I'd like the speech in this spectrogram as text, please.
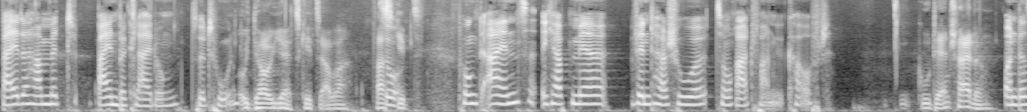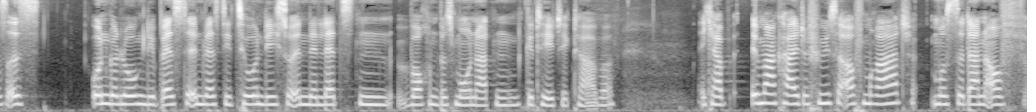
Beide haben mit Beinbekleidung zu tun. Oh, jetzt geht's aber. Was so, gibt's? Punkt eins: Ich habe mir Winterschuhe zum Radfahren gekauft gute Entscheidung. Und das ist ungelogen die beste Investition, die ich so in den letzten Wochen bis Monaten getätigt habe. Ich habe immer kalte Füße auf dem Rad, musste dann auf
